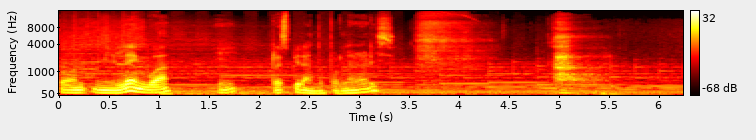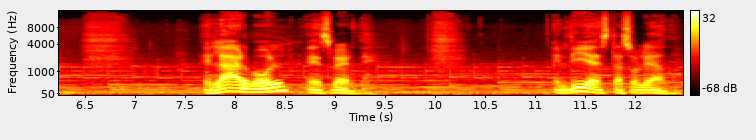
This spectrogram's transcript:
con mi lengua y respirando por la nariz. El árbol es verde. El día está soleado.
